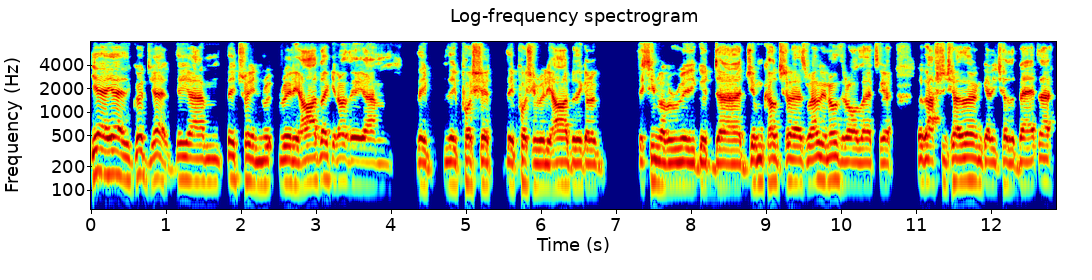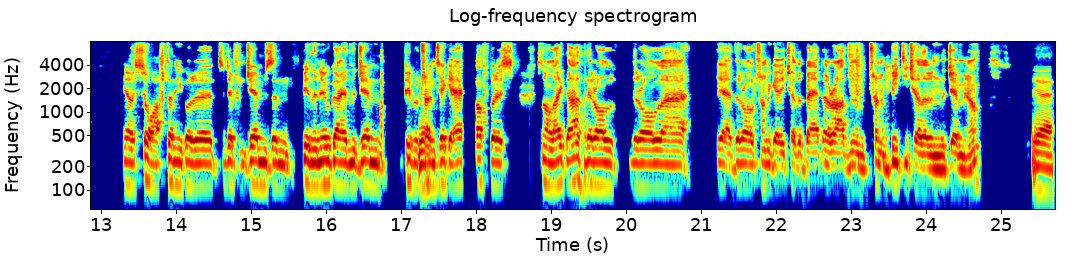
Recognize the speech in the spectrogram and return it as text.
Yeah, yeah, good. Yeah, they um they train r- really hard. Like you know, they um they they push it they push it really hard, but they got a they seem to have a really good uh, gym culture as well. You know, they're all there to look after each other and get each other better you know, so often you go to, to different gyms and being the new guy in the gym, people yeah. try and take your head off, but it's it's not like that. They're all they're all uh, yeah, they're all trying to get each other better rather than trying to beat each other in the gym. You know. Yeah.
